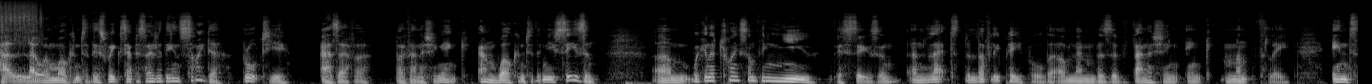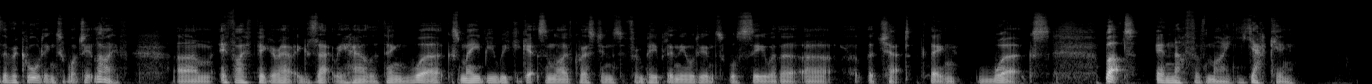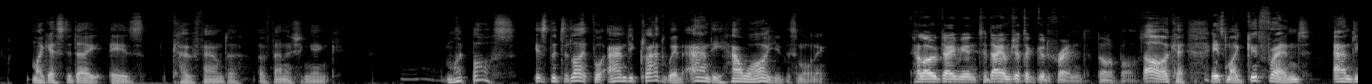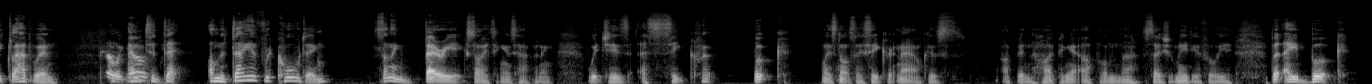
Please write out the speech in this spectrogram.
Hello and welcome to this week's episode of The Insider, brought to you, as ever, by Vanishing Inc. And welcome to the new season. Um, we're going to try something new this season and let the lovely people that are members of Vanishing Inc Monthly into the recording to watch it live. Um, if I figure out exactly how the thing works, maybe we could get some live questions from people in the audience. We'll see whether uh, the chat thing works. But enough of my yakking. My guest today is co founder of Vanishing Inc. My boss is the delightful Andi Gladwin. Andi, how are you this morning? Hello, Damien. Today I'm just a good friend, not a boss. Oh, okay. It's my good friend, Andi Gladwin. There we go. And today, on the day of recording, something very exciting is happening, which is a secret book. Well, it's not so secret now because I've been hyping it up on uh, social media for you. But a book that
